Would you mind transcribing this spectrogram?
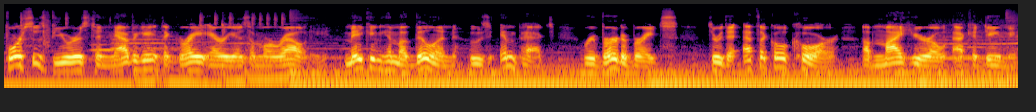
forces viewers to navigate the gray areas of morality, making him a villain whose impact reverberates through the ethical core of My Hero Academia.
